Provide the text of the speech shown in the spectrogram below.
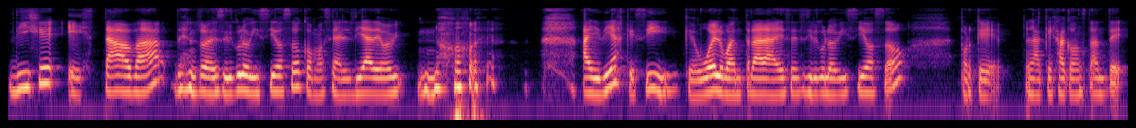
dije estaba dentro del círculo vicioso, como sea el día de hoy no. Hay días que sí, que vuelvo a entrar a ese círculo vicioso, porque la queja constante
